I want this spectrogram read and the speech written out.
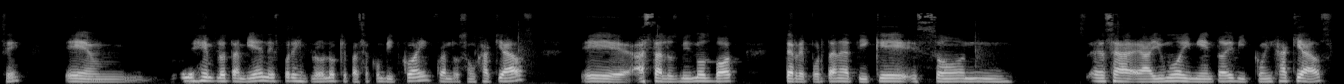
¿sí? Un ejemplo también es, por ejemplo, lo que pasa con Bitcoin cuando son hackeados. Eh, hasta los mismos bots te reportan a ti que son, o sea, hay un movimiento de Bitcoin hackeados.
